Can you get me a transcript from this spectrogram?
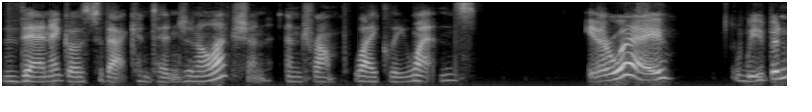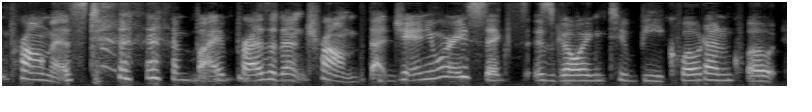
then it goes to that contingent election and Trump likely wins. Either way, we've been promised by President Trump that January 6th is going to be quote unquote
